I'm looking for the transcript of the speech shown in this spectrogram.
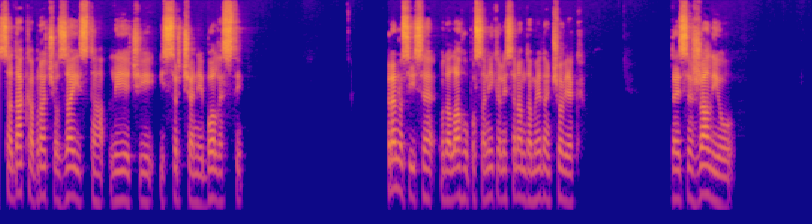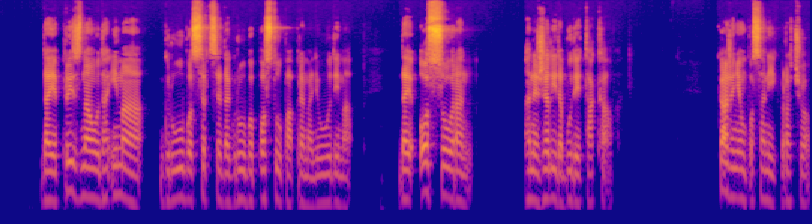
sadaka, braćo, zaista liječi i srčane bolesti prenosi se od Allahu poslanika ali se nam da mu jedan čovjek da je se žalio da je priznao da ima grubo srce, da grubo postupa prema ljudima, da je osoran, a ne želi da bude takav. Kaže njemu poslanik, braćo,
